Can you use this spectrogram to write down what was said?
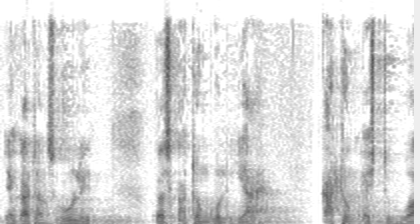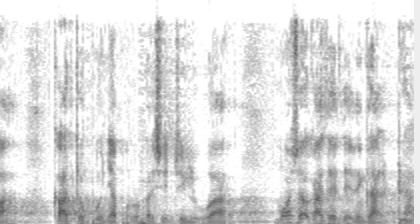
ya kadang sulit wis kadang kuliah kadung S2, kadung punya profesi di luar. Mosok kadang tinggal dak,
